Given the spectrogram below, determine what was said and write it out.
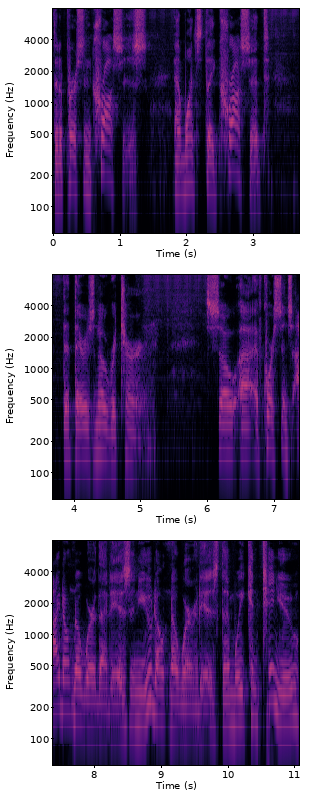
that a person crosses, and once they cross it, that there is no return. So, uh, of course, since I don't know where that is and you don't know where it is, then we continue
